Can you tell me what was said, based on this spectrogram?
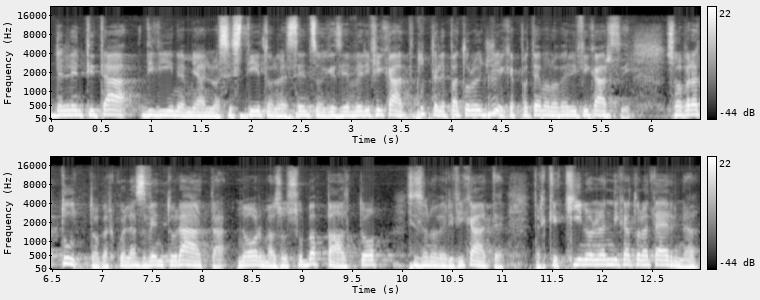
Delle entità divine mi hanno assistito nel senso che si è verificate tutte le patologie che potevano verificarsi soprattutto per quella sventurata norma sul subappalto si sono verificate perché chi non ha indicato la terna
